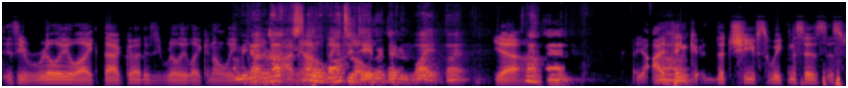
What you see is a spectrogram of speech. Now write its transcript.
Is he really like that good? Is he really like an elite I mean, player? not, not, I it's mean, I not don't think Lavonte so. David Devin White, but Yeah, not bad. Yeah, I Um, think the Chiefs' weaknesses is,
